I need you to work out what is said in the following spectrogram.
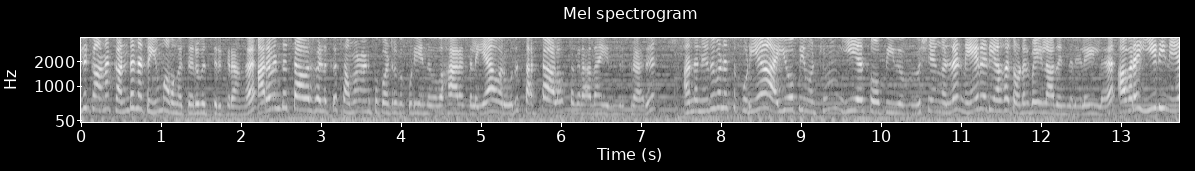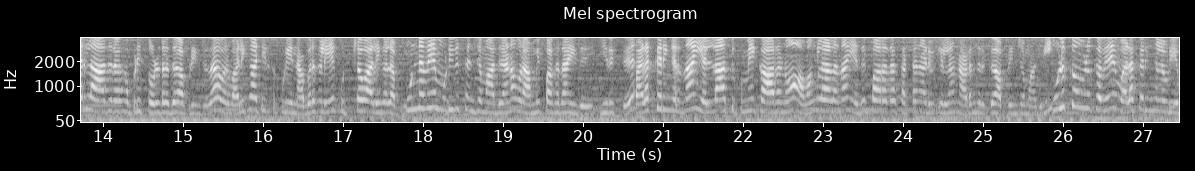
இதுக்கான கண்டனத்தையும் அவங்க தெரிவிச்சிருக்கிறாங்க. அரவிந்தத் அவர்களுக்கு சமண அனுப்பப்பட்டிருக்கக்கூடிய இந்த விவகாரத்திலேயே அவர் ஒரு சட்ட ஆலோசகராக தான் இருந்திருக்கிறாரு. அந்த நிறுவனத்துக்குரிய ஐஓபி மற்றும் இஎஸ்ஓபி விஷயங்கள்ல நேரடியாக தொடர்பே இல்லாத இந்த நிலையில அவரை இடி நேரில் ஆஜராக அப்படி சொல்றது அப்படின்றத அவர் வழிகாட்டி இருக்கக்கூடிய நபர்களையே குற்றவாளிகள் முன்னவே முடிவு செஞ்ச மாதிரியான ஒரு அமைப்பாக தான் இது இருக்கு. வழக்கறிஞர் தான் எல்லாத்துக்குமே காரணம். அவங்களால தான் எதிர்பாராத சட்ட நடவடிக்கை எல்லாம் நடந்திருக்கு அப்படின்ற மாதிரி. முழுக்க முழுக்கவே வழக்கறிஞர்களுடைய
